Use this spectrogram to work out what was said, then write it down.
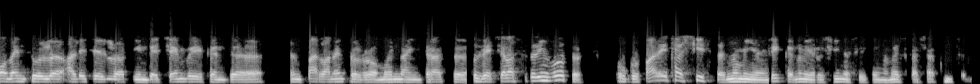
momentul alegerilor din decembrie, când uh, în Parlamentul Român a intrat uh, cu 10% din voturi. O grupare fascistă. Nu mi-e frică, nu mi-e rușine să-i denumesc așa cum sunt.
